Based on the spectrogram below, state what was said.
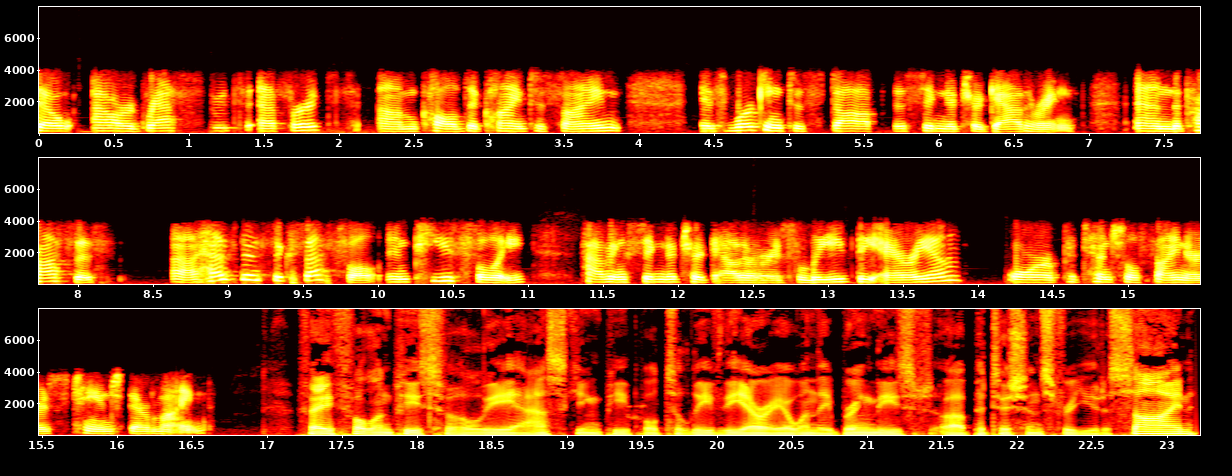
So our grassroots efforts, um, called Decline to Sign, is working to stop the signature gathering. And the process uh, has been successful in peacefully having signature gatherers leave the area or potential signers change their mind. Faithful and peacefully asking people to leave the area when they bring these uh, petitions for you to sign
